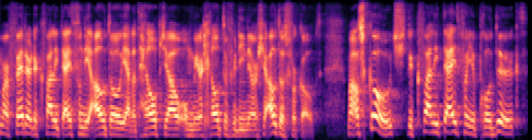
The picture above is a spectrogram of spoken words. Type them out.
maar verder de kwaliteit van die auto, ja, dat helpt jou om meer geld te verdienen als je auto's verkoopt. Maar als coach, de kwaliteit van je product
